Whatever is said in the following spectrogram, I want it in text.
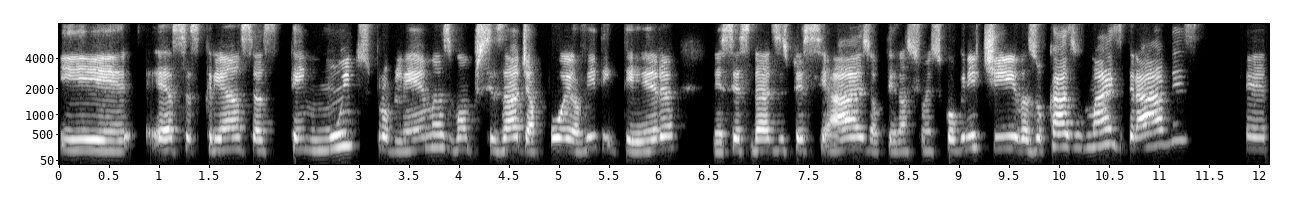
e essas crianças têm muitos problemas, vão precisar de apoio a vida inteira necessidades especiais, alterações cognitivas. O caso mais graves é,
